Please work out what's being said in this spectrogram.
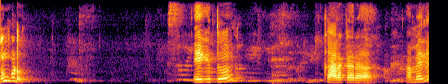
ನುಂಗ್ಬಿಡು. ಹೇಗಿತ್ತು? ಖಾರ ಖಾರ. ಆಮೇಲೆ?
